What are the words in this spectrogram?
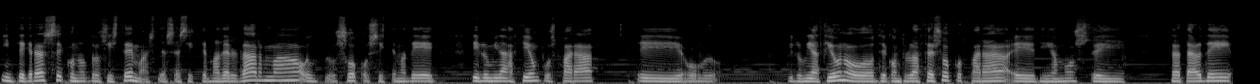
integrarse con otros sistemas, ya sea sistema del Dharma o incluso pues, sistemas de, iluminación, pues para o, iluminación o de control de acceso, pues para, digamos, tratar de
